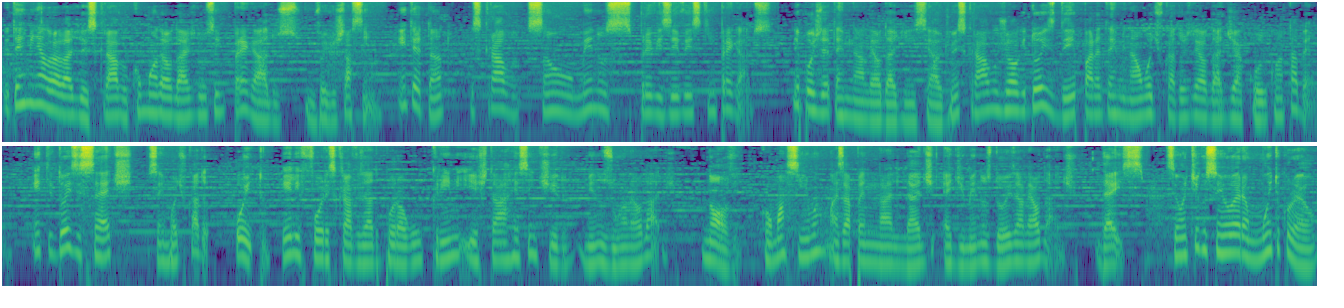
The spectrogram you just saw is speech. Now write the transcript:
Determine a lealdade do escravo como a lealdade dos empregados, como foi visto acima. Entretanto, escravos são menos previsíveis que empregados. Depois de determinar a lealdade inicial de um escravo, jogue 2D para determinar o modificador de lealdade de acordo com a tabela. Entre 2 e 7, sem modificador. 8. Ele for escravizado por algum crime e está ressentido, menos 1 a lealdade. 9. Como acima, mas a penalidade é de menos 2 a lealdade. 10. Seu antigo senhor era muito cruel.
